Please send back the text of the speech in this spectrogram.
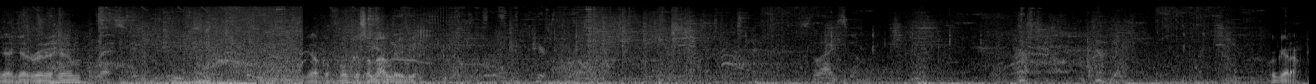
Yeah, get rid of him. Yeah, go focus on that lady. Go get her.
